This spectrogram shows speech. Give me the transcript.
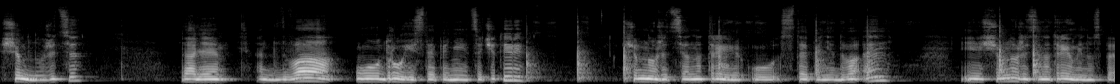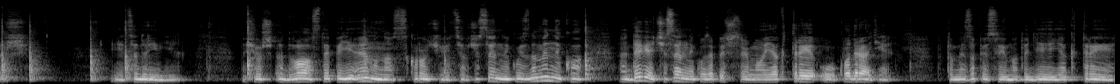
що множиться. Далі 2 у другій степені це 4 що множиться на 3 у степені 2n, і що множиться на 3 у мінус 1. І це дорівнює. Що ж, 2 у степені m у нас скорочується в чисельнику і знаменнику. 9 чисельнику записуємо як 3 у квадраті. Тобто ми записуємо тоді як 3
